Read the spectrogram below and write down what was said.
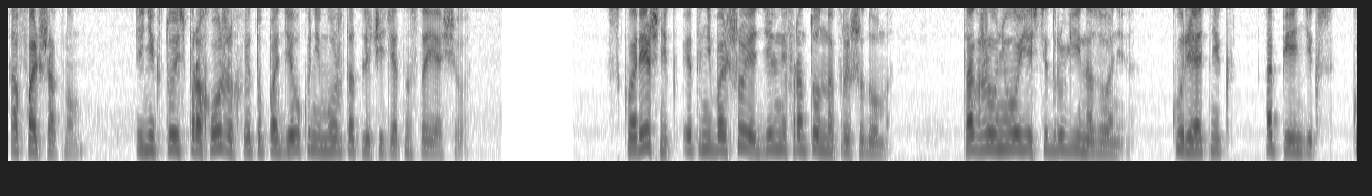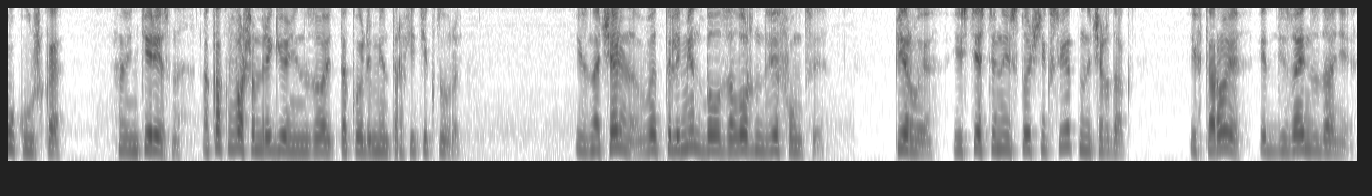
а фальш-окном. И никто из прохожих эту подделку не может отличить от настоящего. Скворечник – это небольшой отдельный фронтон на крыше дома. Также у него есть и другие названия. Курятник, аппендикс, кукушка. Интересно, а как в вашем регионе называют такой элемент архитектуры? Изначально в этот элемент было заложено две функции. Первое – естественный источник света на чердак. И второе – это дизайн здания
